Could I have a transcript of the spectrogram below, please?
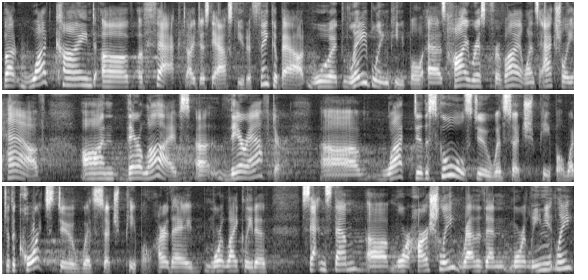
but what kind of effect, I just ask you to think about, would labeling people as high risk for violence actually have on their lives uh, thereafter? Uh, what do the schools do with such people? What do the courts do with such people? Are they more likely to sentence them uh, more harshly rather than more leniently?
